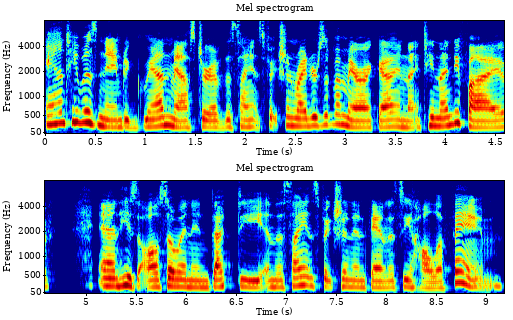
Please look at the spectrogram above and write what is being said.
and he was named a Grand Master of the Science Fiction Writers of America in 1995, and he's also an inductee in the Science Fiction and Fantasy Hall of Fame.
